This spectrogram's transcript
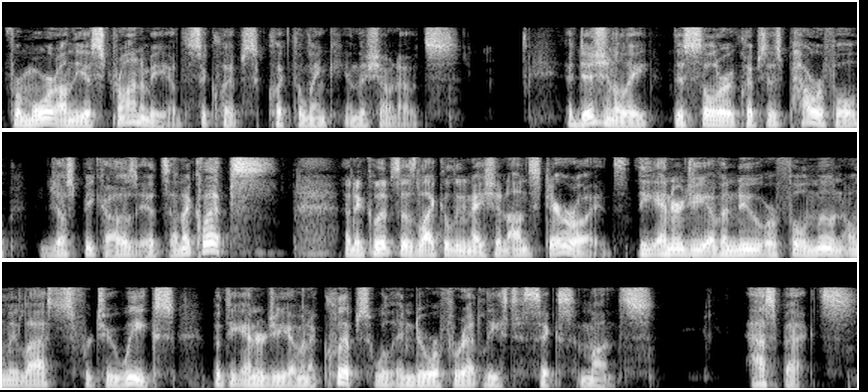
For more on the astronomy of this eclipse, click the link in the show notes. Additionally, this solar eclipse is powerful just because it's an eclipse. An eclipse is like a lunation on steroids. The energy of a new or full moon only lasts for two weeks, but the energy of an eclipse will endure for at least six months. Aspects.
